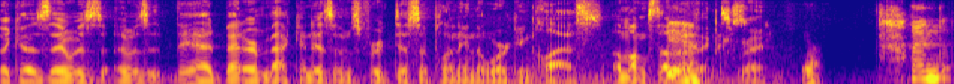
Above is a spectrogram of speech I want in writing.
Because there was, it was, they had better mechanisms for disciplining the working class, amongst other yeah. things, right? Yeah, and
